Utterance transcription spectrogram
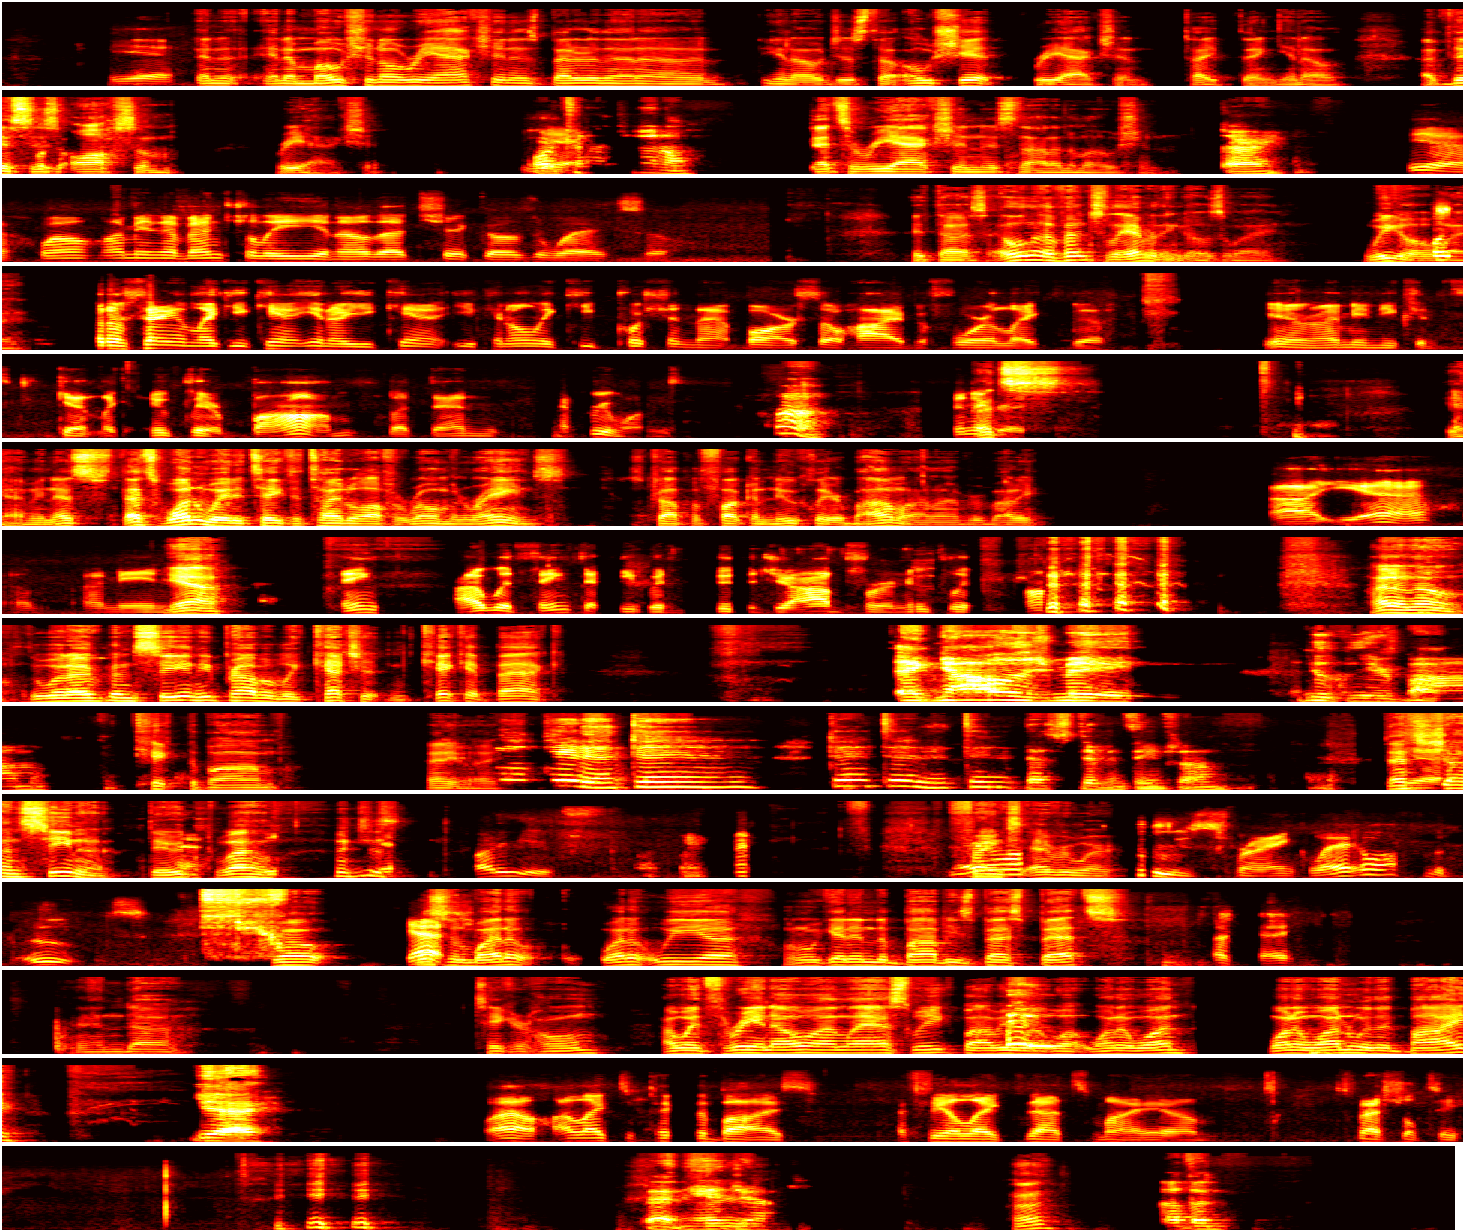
Yeah. and an emotional reaction is better than a you know just a oh shit reaction type thing you know a, this is awesome reaction Or yeah. turn channel? that's a reaction it's not an emotion Sorry. Yeah. Well, I mean, eventually, you know, that shit goes away. So, it does oh, Well, eventually everything goes away we go Well, away but I'm saying, like, you can't, you know, you can't, you can only keep pushing that bar so high before, like, the, you know, I mean, you could get like a nuclear bomb, but then everyone's Huh. integrated. That's yeah. I mean, that's that's one way to take the title off of Roman Reigns. Just drop a fucking nuclear bomb on everybody. Uh, yeah. Um, I mean, Yeah. I would think that he would do the job for a nuclear bomb. I don't know. What I've been seeing, he'd probably catch it and kick it back. Acknowledge me. Nuclear bomb. Kick the bomb. Anyway, That's a different theme song. That's Yeah. John Cena, dude. Wow. Just What are you? Frank's everywhere. booze, Frank. Lay off the booze. Well, Yes. listen, why don't why don't we uh why don't we get into Bobby's best bets Okay. and uh take her home? I went three and zero on last week. Bobby went what one and one, one and one with a buy. Yeah. Wow. I like to pick the buys. I feel like that's my um, specialty. That and hand job. huh? Nothing.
